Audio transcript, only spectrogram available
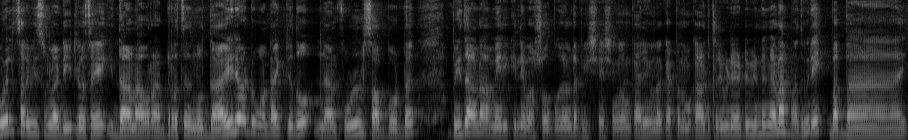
ഓയിൽ സർവീസുള്ള ഡീറ്റെയിൽസ് ഒക്കെ ഇതാണ് അവർ അഡ്രസ്സ് നിങ്ങൾ ധൈര്യമായിട്ട് കോൺടാക്ട് ചെയ്തു ഞാൻ ഫുൾ സപ്പോർട്ട് അപ്പോൾ ഇതാണ് അമേരിക്കയിലെ വർഷോപ്പുകളുടെ വിശേഷങ്ങളും കാര്യങ്ങളൊക്കെ. അപ്പോൾ നമുക്ക് അടുത്തൊരു വീഡിയോ ആയിട്ട് വീണ്ടും കാണാം. അതുവരെ ബൈ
